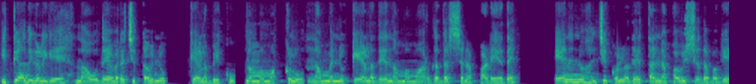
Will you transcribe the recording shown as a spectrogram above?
ಇತ್ಯಾದಿಗಳಿಗೆ ನಾವು ದೇವರ ಚಿತ್ತವನ್ನು ಕೇಳಬೇಕು. ನಮ್ಮ ಮಕ್ಕಳು ನಮ್ಮನ್ನು ಕೇಳದೆ, ನಮ್ಮ ಮಾರ್ಗದರ್ಶನ ಪಡೆಯದೆ ಏನನ್ನು ಹಂಚಿಕೊಳ್ಳದೆ ತನ್ನ ಭವಿಷ್ಯದ ಬಗ್ಗೆ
